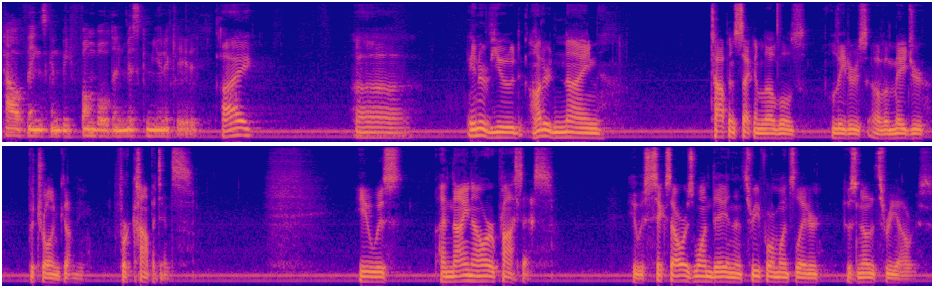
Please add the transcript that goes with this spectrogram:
how things can be fumbled and miscommunicated. I uh, interviewed 109 top and second levels leaders of a major petroleum company for competence. It was a nine hour process. It was six hours one day, and then three, four months later, it was another three hours.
